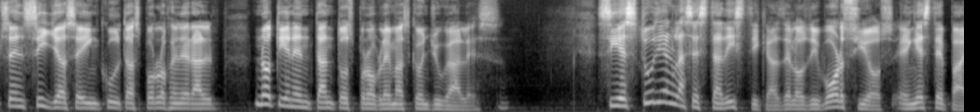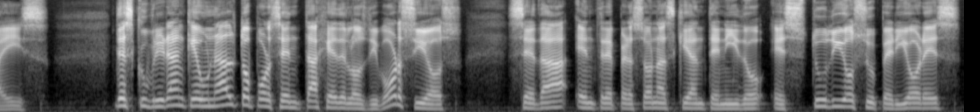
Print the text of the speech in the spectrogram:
sencillas e incultas por lo general no tienen tantos problemas conyugales. Si estudian las estadísticas de los divorcios en este país, descubrirán que un alto porcentaje de los divorcios se da entre personas que han tenido estudios superiores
